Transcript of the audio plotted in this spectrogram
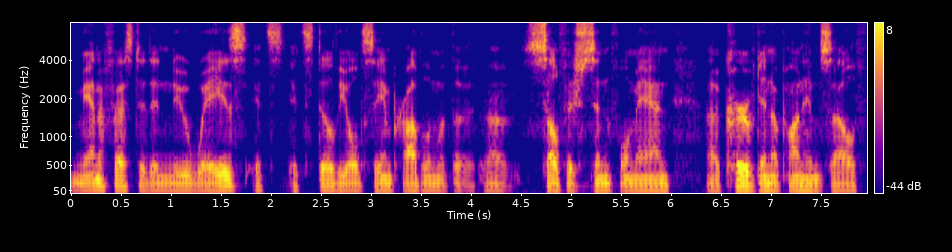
manifested in new ways, it's it's still the old same problem of the selfish, sinful man curved in upon himself.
